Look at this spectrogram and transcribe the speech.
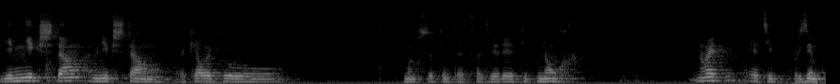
e a minha questão a minha questão aquela que eu uma pessoa tenta fazer é tipo não não é é tipo por exemplo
